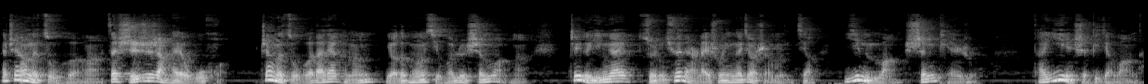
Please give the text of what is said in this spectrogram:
那这样的组合啊，在实质上还有五火，这样的组合，大家可能有的朋友喜欢论身旺啊，这个应该准确点来说，应该叫什么？叫印旺身偏弱，它印是比较旺的。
